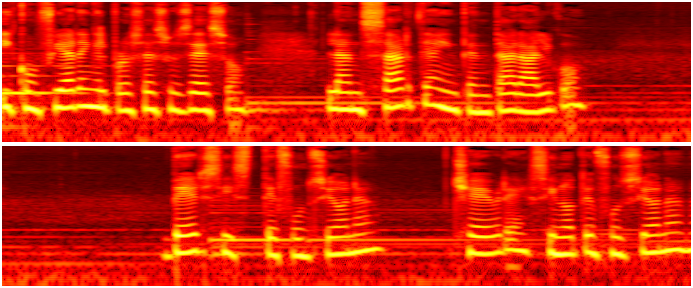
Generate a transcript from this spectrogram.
Y confiar en el proceso es eso, lanzarte a intentar algo, ver si te funciona, chévere, si no te funciona,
